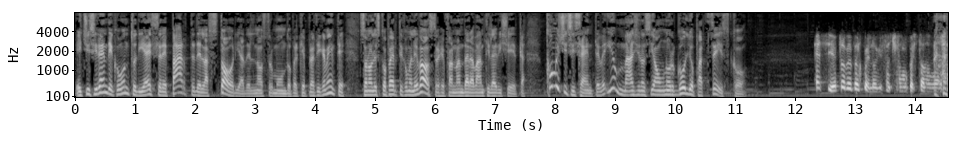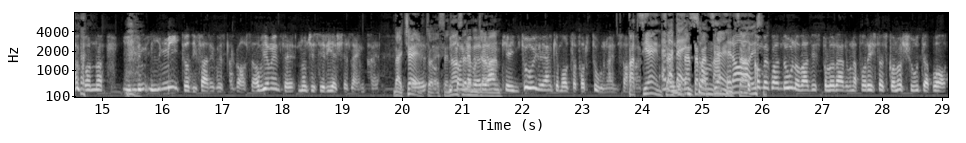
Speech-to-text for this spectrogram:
E ci si rende conto di essere parte della storia del nostro mondo, perché praticamente sono le scoperte come le vostre che fanno andare avanti la ricerca. Come ci si sente? Io immagino sia un orgoglio pazzesco. Eh sì, è proprio per quello che facciamo questo lavoro, con il, il mito di fare questa cosa. Ovviamente non ci si riesce sempre. Beh, certo, eh, se no bisogna saremmo già avere avanti. anche intuito e anche molta fortuna, insomma. Pazienza, Eh, anche vabbè, tanta insomma, pazienza. però- È come quando uno va ad esplorare una foresta sconosciuta, può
